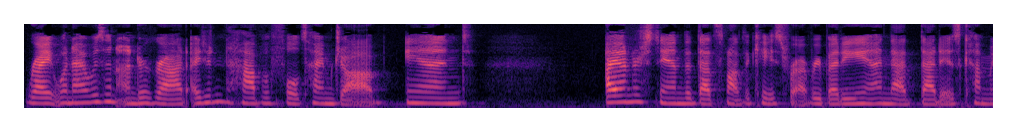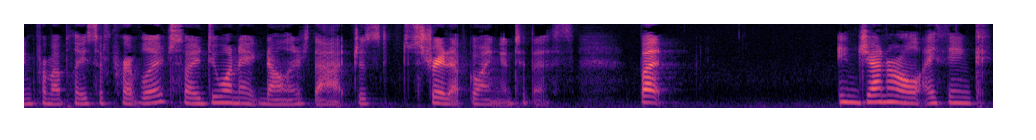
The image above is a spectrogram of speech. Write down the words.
right, when I was an undergrad, I didn't have a full time job. And I understand that that's not the case for everybody and that that is coming from a place of privilege. So I do want to acknowledge that just straight up going into this. But in general, I think,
